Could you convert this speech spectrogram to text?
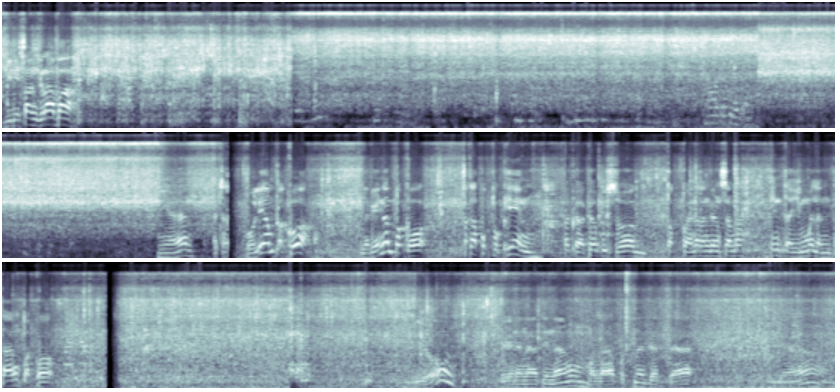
Ginisang graba. Yan. At saka, huli ang pako. Lagay ng pako, saka pupukin. Pagkakabusog, takpan na hanggang sama. Hintayin mo lang ang pako. Yun. Kaya na natin ang malapot na gata. Yan.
